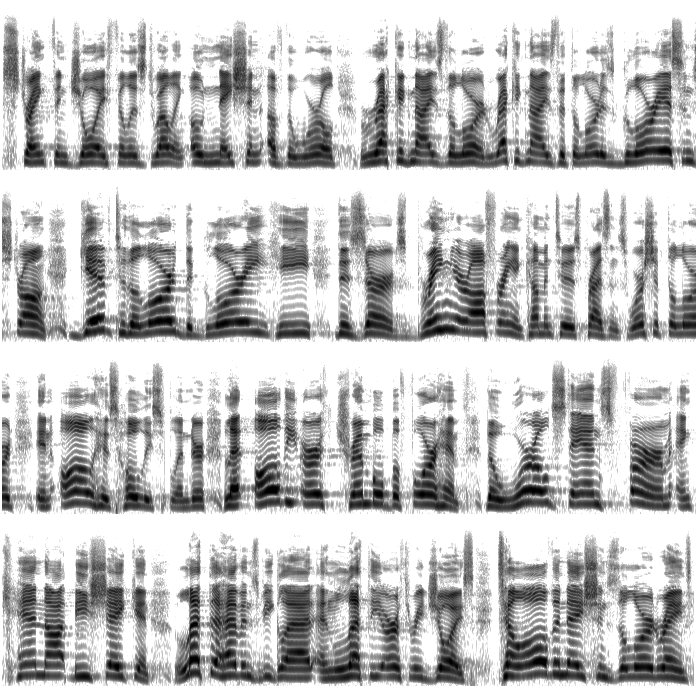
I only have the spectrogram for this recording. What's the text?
Strength and joy fill his dwelling. O nation of the world, recognize the Lord. Recognize that the Lord is glorious and strong. Give to the Lord the glory he deserves. Bring your offering and come into his presence. Worship the Lord in all his holy splendor. Let all the earth tremble before him. The world stands firm and cannot be shaken. Let the heavens be glad and let the earth rejoice. Tell all the nations the Lord reigns.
